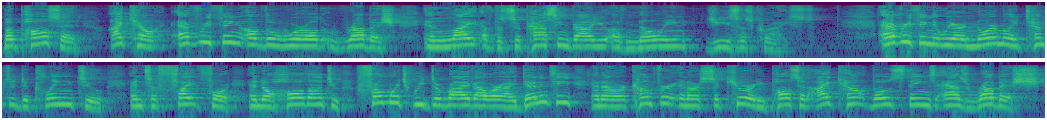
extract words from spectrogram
But Paul said, I count everything of the world rubbish in light of the surpassing value of knowing Jesus Christ. Everything that we are normally tempted to cling to and to fight for and to hold on to, from which we derive our identity and our comfort and our security. Paul said, I count those things as rubbish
